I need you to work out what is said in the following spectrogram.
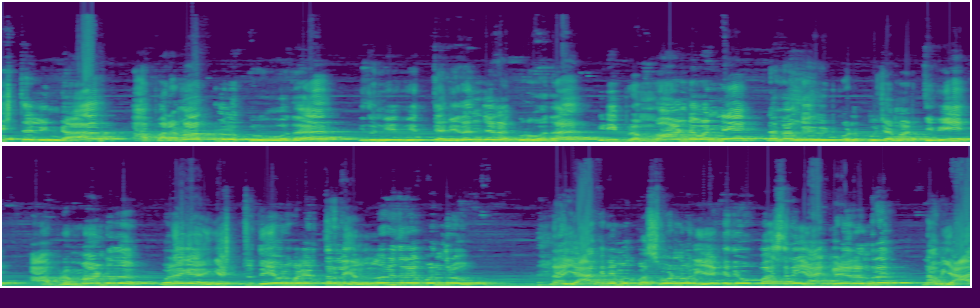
ಇಷ್ಟಲಿಂಗ ಆ ಪರಮಾತ್ಮನ ಕುರುಹೋದ, ಇದು ನಿತ್ಯ ನಿರಂಜನ ಕುರುಹದ, ಇಡೀ ಬ್ರಹ್ಮಾಂಡವನ್ನೇ ನಮ್ಮ ಅಂಗೈ ಇಟ್ಕೊಂಡು ಪೂಜೆ ಮಾಡ್ತೀವಿ. ಆ ಬ್ರಹ್ಮಾಂಡದ ಒಳಗೆ ಎಷ್ಟು ದೇವರುಗಳು ಇರ್ತಾರಲ್ಲ, ಎಲ್ಲರೂ ಇದ್ರಾಗ ಬಂದರು. ನಾ ಯಾಕೆ ನಿಮಗೆ ಬಸವಣ್ಣವ್ರು ಏಕದೇವೋಪಾಸನೆ ಯಾಕೆ ಹೇಳ್ಯಾರಂದ್ರೆ, ನಾವು ಯಾವ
